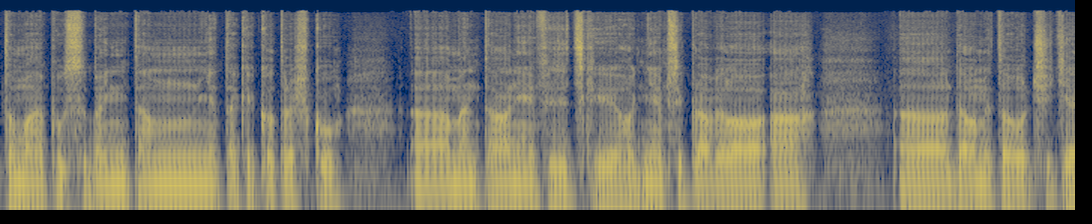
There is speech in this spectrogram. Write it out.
to moje působení tam mě tak jako trošku mentálně i fyzicky hodně připravilo a dalo mi to určitě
